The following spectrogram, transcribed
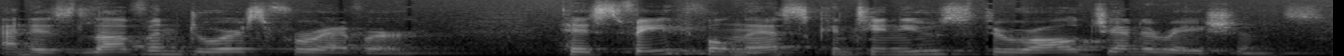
and his love endures forever. His faithfulness continues through all generations.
